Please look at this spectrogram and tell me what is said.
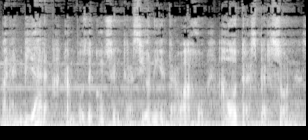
para enviar a campos de concentración y de trabajo a otras personas.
